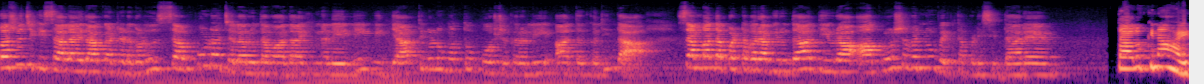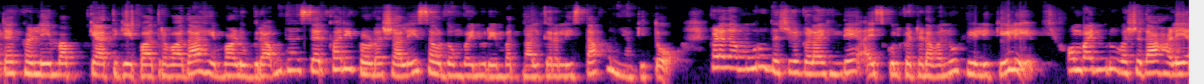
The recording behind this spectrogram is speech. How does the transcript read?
ಪಶು ಚಿಕಿತ್ಸಾಲಯದ ಕಟ್ಟಡಗಳು ಸಂಪೂರ್ಣ ಜಲವೃತವಾದ ಹಿನ್ನೆಲೆಯಲ್ಲಿ ವಿದ್ಯಾರ್ಥಿಗಳು ಮತ್ತು ಪೋಷಕರಲ್ಲಿ ಆತಂಕದಿಂದ ಸಂಬಂಧಪಟ್ಟವರ ವಿರುದ್ಧ ತೀವ್ರ ಆಕ್ರೋಶವನ್ನು ವ್ಯಕ್ತಪಡಿಸಿದ್ದಾರೆ. ತಾಲೂಕಿನ ಹೈಟೆಕ್ ಹಳ್ಳಿ ಎಂಬ ಖ್ಯಾತಿಗೆ ಪಾತ್ರವಾದ ಹೆಬ್ಬಾಳು ಗ್ರಾಮದ ಸರ್ಕಾರಿ ಪ್ರೌಢಶಾಲೆ ಸಾವಿರದ ಒಂಬೈನೂರ ಎಂಬತ್ನಾಲ್ಕರಲ್ಲಿ ಸ್ಥಾಪನೆಯಾಗಿತ್ತು. ಕಳೆದ ಮೂರು ದಶಕಗಳ ಹಿಂದೆ ಹೈಸ್ಕೂಲ್ ಕಟ್ಟಡವನ್ನು ಹೇಳಿ ಕೇಳಿ ಒಂಬೈನೂರು ವರ್ಷದ ಹಳೆಯ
